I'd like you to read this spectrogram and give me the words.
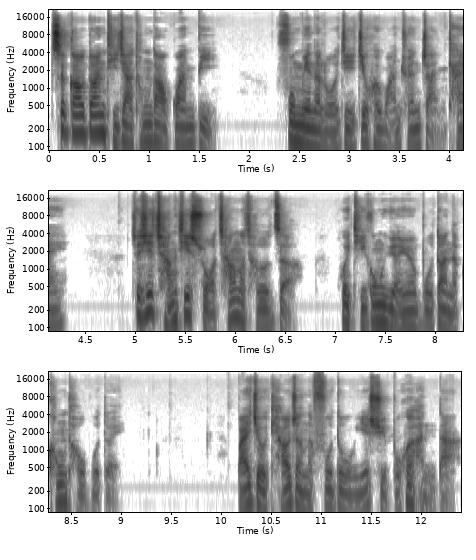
次高端提价通道关闭，负面的逻辑就会完全展开。这些长期锁仓的投资者会提供源源不断的空头部队。白酒调整的幅度也许不会很大，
